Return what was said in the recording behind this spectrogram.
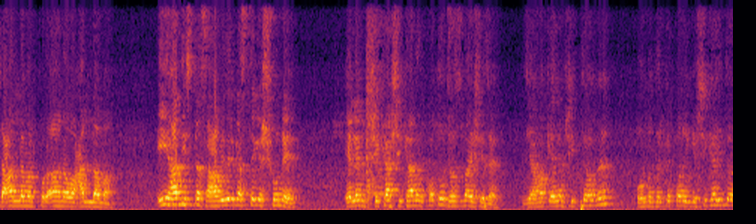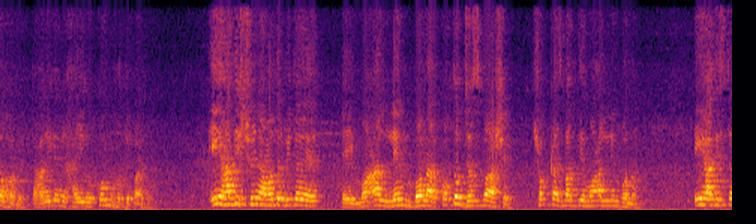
চা আল্লামান কোরআন ও আল্লামা। এই হাদিসটা সাহাবিদের কাছ থেকে শুনে এলেম শেখা শিখানোর কত জজবা এসে যায় যে আমাকে এলেম শিখতে হবে, অন্যদেরকে পরে গিয়ে শিখাইতেও হবে, তাহলে কি আমি খাই রকম হতে পারব? এই হাদিস শুনে আমাদের ভিতরে এই মোয়াল্লেম বনার কত জজবা আসে, সব কাজ বাদ দিয়ে মোয়াল্লিম বনন এই হাদিসটা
